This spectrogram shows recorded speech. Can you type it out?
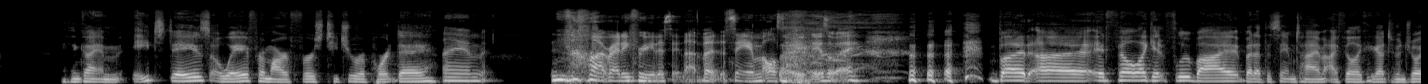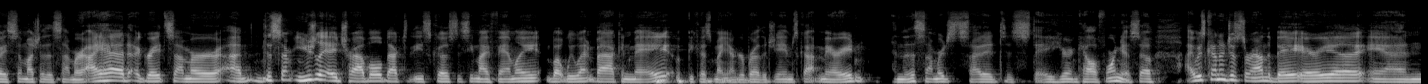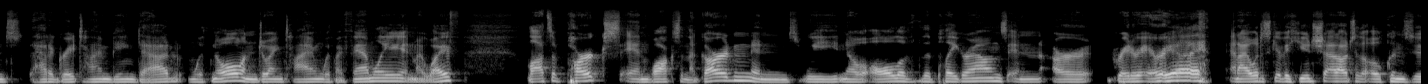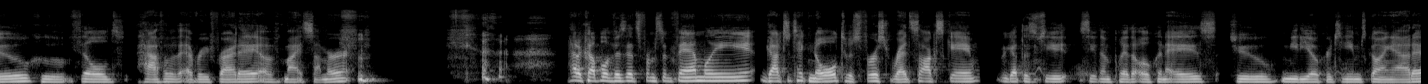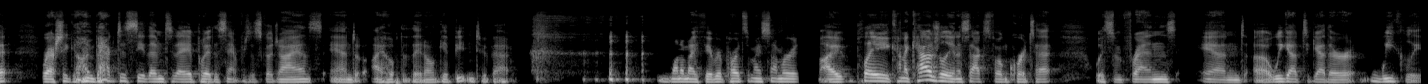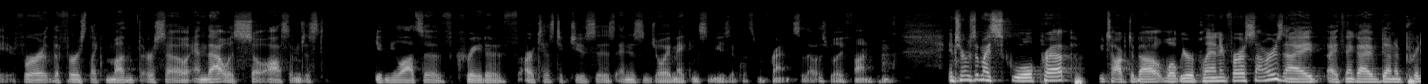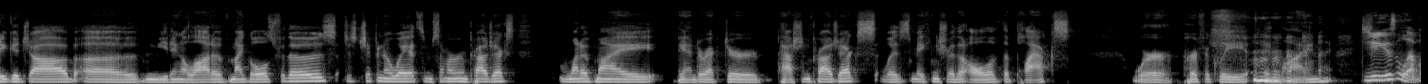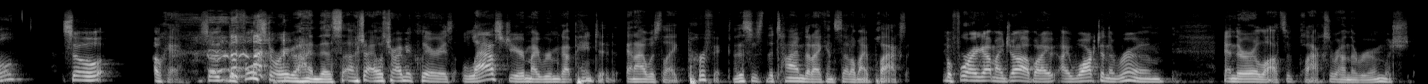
I think I am eight days away from our first teacher report day. I am not ready for you to say that, but same, also eight days away. but uh, it felt like it flew by. But at the same time, I feel like I got to enjoy so much of the summer. I had a great summer. Um, this summer, usually I travel back to the East Coast to see my family, but we went back in May because my younger brother James got married. And this summer, just decided to stay here in California. So I was kind of just around the Bay Area and had a great time being dad with Noel and enjoying time with my family and my wife lots of parks and walks in the garden and we know all of the playgrounds in our greater area. And i will just give a huge shout out to the oakland zoo who filled half of every friday of my summer. Had a couple of visits from some family got to take noel to his first red sox game. We got to see, see them play the oakland a's two mediocre teams going at it. We're actually going back to see them today play the san francisco giants and i hope that they don't get beaten too bad one of my favorite parts of my summer. I play kind of casually in a saxophone quartet with some friends, and uh, we got together weekly for the first like month or so, and that was so awesome. Just give me lots of creative, artistic juices, and just enjoy making some music with some friends. So that was really fun. In terms of my school prep, we talked about what we were planning for our summers. And I, I think I've done a pretty good job of meeting a lot of my goals for those, just chipping away at some summer room projects one of my band director passion projects was making sure that all of the plaques were perfectly in line. Did you use a level? So, okay. So the full story behind this, uh, I will try to make clear is last year my room got painted and I was like, perfect. This is the time that I can settle my plaques. Before I got my job, I, I walked in the room and there are lots of plaques around the room, which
